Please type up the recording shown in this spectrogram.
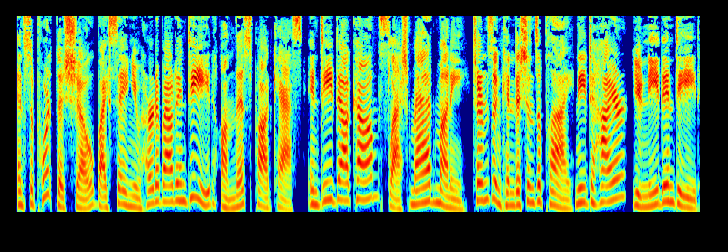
and support this show by saying you heard about Indeed on this podcast. Indeed.com slash Mad Money. Terms and conditions apply. Need to hire? You need Indeed.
